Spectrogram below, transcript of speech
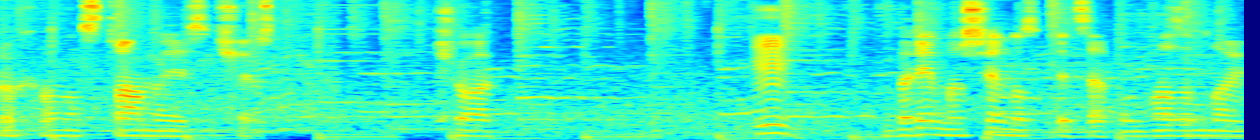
Трохи воно странно, якщо чесно. Чувак, М, бери машину з прицепом, га за мною.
